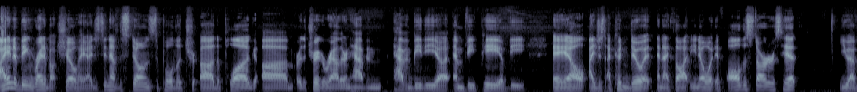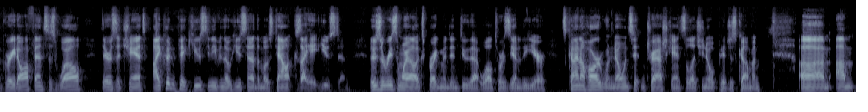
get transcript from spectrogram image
I ended up being right about Shohei. I just didn't have the stones to pull the tr- uh, the plug um, or the trigger rather, and have him have him be the uh, MVP of the AL. I just I couldn't do it, and I thought, you know what? If all the starters hit, you have great offense as well. There's a chance. I couldn't pick Houston, even though Houston had the most talent, because I hate Houston. There's a reason why Alex Bregman didn't do that well towards the end of the year. It's kind of hard when no one's hitting trash cans to let you know what pitch is coming. Um, I'm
